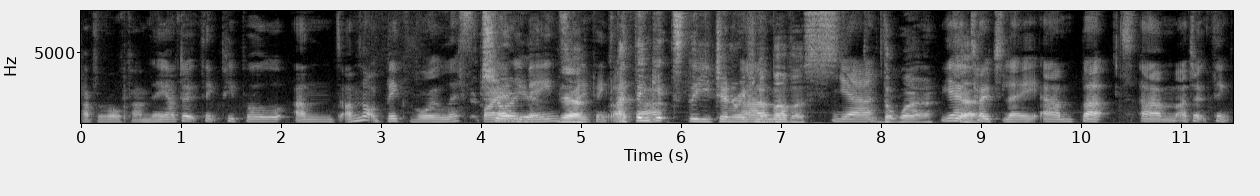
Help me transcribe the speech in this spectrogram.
have a royal family. I don't think people and I'm not a big royalist by Sure, any yeah. means Yeah. or anything like I think that. it's the generation Um, above us. yeah. That were. Yeah, Yeah. totally. Um, but um, I don't think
